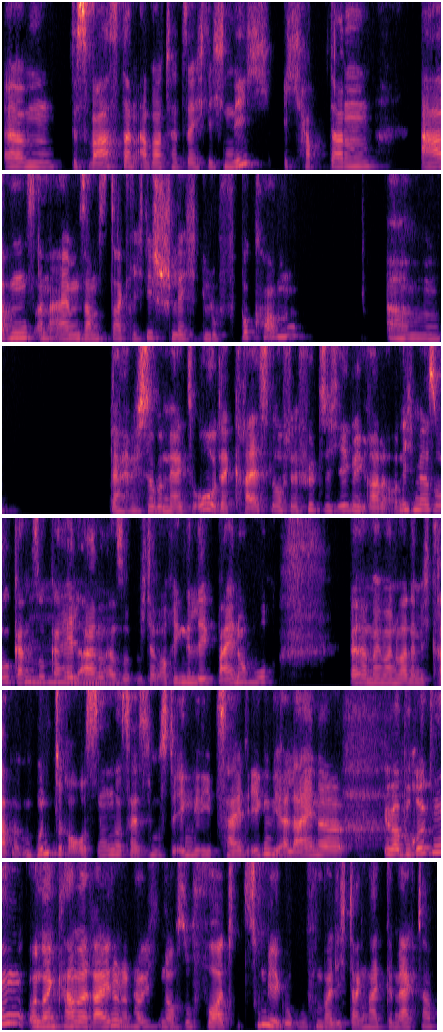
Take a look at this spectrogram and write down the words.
Ähm, das war es dann aber tatsächlich nicht. Ich habe dann abends an einem Samstag richtig schlecht Luft bekommen. Ähm, dann habe ich so gemerkt, so, oh, der Kreislauf, der fühlt sich irgendwie gerade auch nicht mehr so ganz so geil an. Mhm. Also mich dann auch hingelegt, Beine hoch. Äh, mein Mann war nämlich gerade mit dem Hund draußen. Das heißt, ich musste irgendwie die Zeit irgendwie alleine überbrücken. Und dann kam er rein und dann habe ich ihn auch sofort zu mir gerufen, weil ich dann halt gemerkt habe,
